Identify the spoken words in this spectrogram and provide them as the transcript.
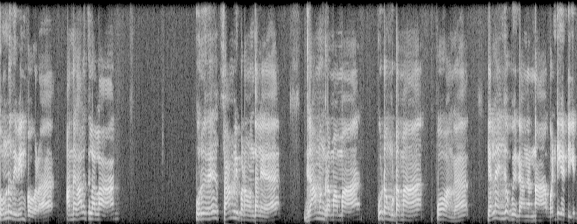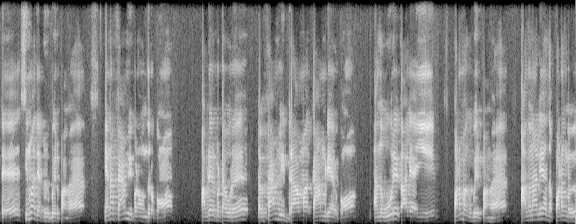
சொன்னது வீண் போகல. அந்த காலத்துல எல்லாம் ஒரு ஃபேமிலி படம் வந்தாலே கிராமம் கிராமமா கூட்டம் கூட்டமா போவாங்க. எல்லாம் எங்க போயிருக்காங்கன்னா வண்டி கட்டிக்கிட்டு சினிமா தியேட்டருக்கு போயிருப்பாங்க. ஏன்னா ஃபேமிலி படம் வந்திருக்கும். அப்படியேப்பட்ட ஒரு ஃபேமிலி ட்ராமா காமெடியா இருக்கும். அந்த ஊரே காலியாகி படம் பார்க்க போயிருப்பாங்க. அதனாலே அந்த படங்கள்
